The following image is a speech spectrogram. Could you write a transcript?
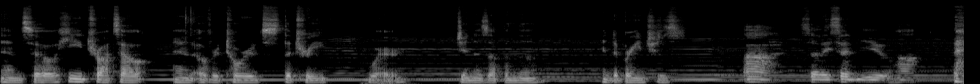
And so he trots out and over towards the tree where Jinn is up in the in the branches. Ah, so they sent you, huh?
